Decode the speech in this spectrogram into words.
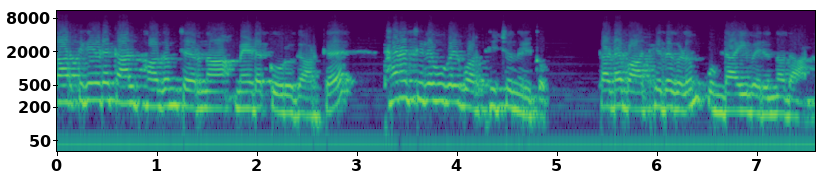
കാർത്തികയുടെ കാൽഭാഗം ചേർന്ന മേടക്കൂറുകാർക്ക് ധനച്ചിലവുകൾ വർദ്ധിച്ചു നിൽക്കും. കടബാധ്യതകളും ഉണ്ടായി വരുന്നതാണ്.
